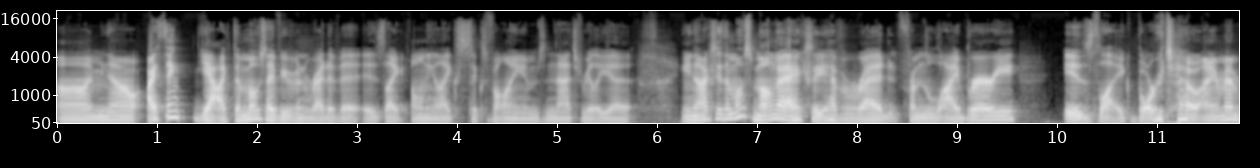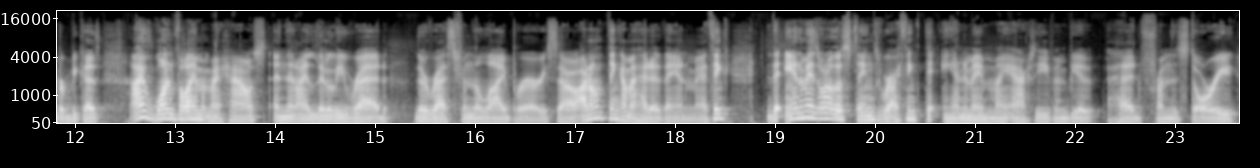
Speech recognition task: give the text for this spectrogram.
Um, you know, I think yeah, like the most I've even read of it is like only like six volumes, and that's really it. You know, actually, the most manga I actually have read from the library is like Boruto. I remember because I have one volume at my house and then I literally read the rest from the library. So I don't think I'm ahead of the anime. I think the anime is one of those things where I think the anime might actually even be ahead from the story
